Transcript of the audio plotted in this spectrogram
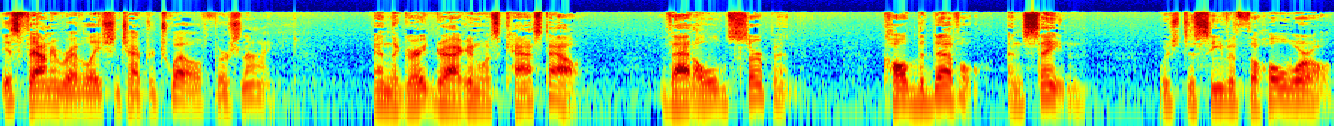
is found in Revelation chapter 12, verse 9. And the great dragon was cast out, that old serpent, called the devil and Satan, which deceiveth the whole world.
